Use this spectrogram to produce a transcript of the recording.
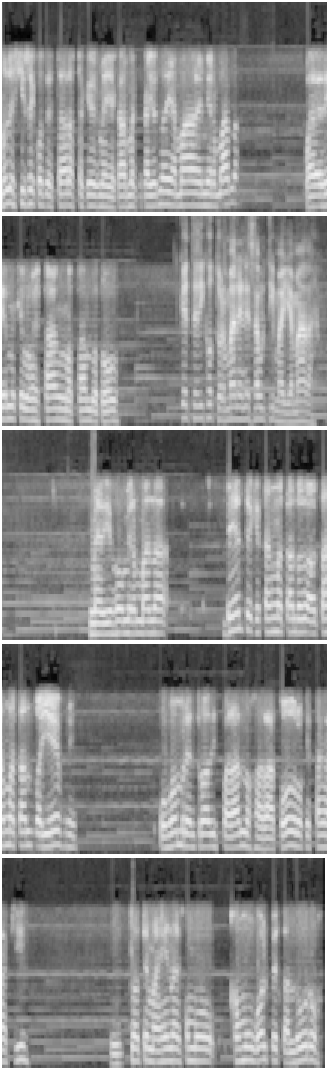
no les quise contestar hasta que me, me cayó una llamada de mi hermana para decirme que los estaban matando a todos. ¿Qué te dijo tu hermana en esa última llamada? Me dijo mi hermana, vente que están matando, están matando a Jeffrey. Un hombre entró a dispararnos a, a todos los que están aquí. Y no te imaginas como, como un golpe tan duro.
